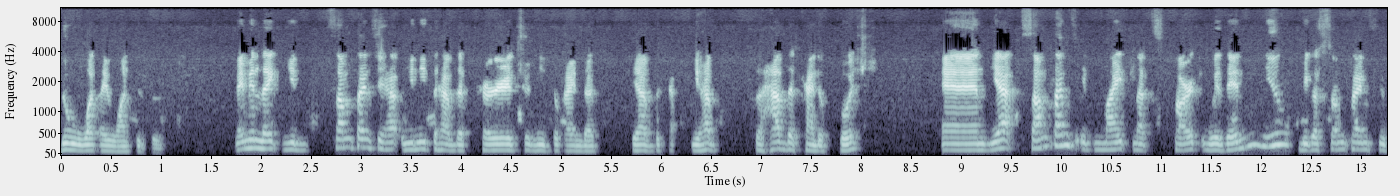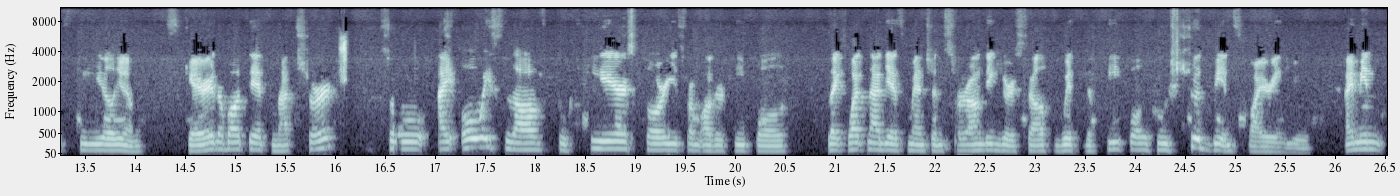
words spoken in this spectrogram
do what I want to do. I mean, like you, sometimes you have, you need to have that courage. You need to kind of, you have the, you have to have that kind of push And yeah, sometimes it might not start within you because sometimes you feel, you know, scared about it, not sure. So I always love to hear stories from other people, like what Nadia has mentioned, surrounding yourself with the people who should be inspiring you. I mean,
